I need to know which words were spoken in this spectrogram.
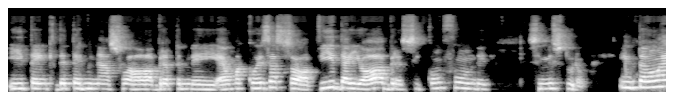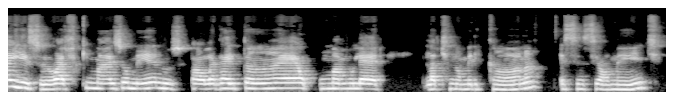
e têm que determinar a sua obra também. É uma coisa só. Vida e obra se confundem, se misturam. Então é isso. Eu acho que mais ou menos Paula Gaetan é uma mulher latino-americana, essencialmente.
